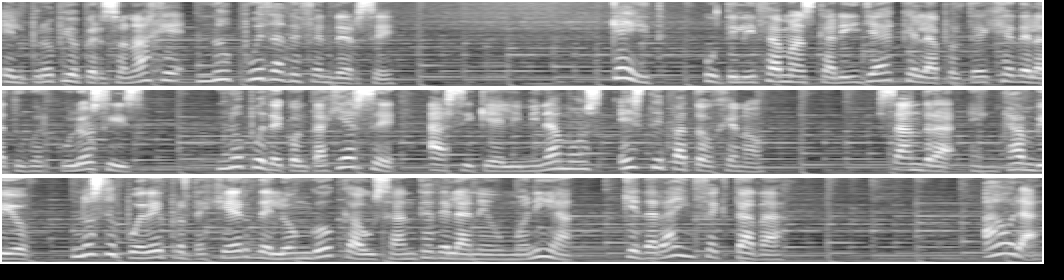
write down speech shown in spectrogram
el propio personaje no pueda defenderse. Kate Utiliza mascarilla que la protege de la tuberculosis. No puede contagiarse, así que eliminamos este patógeno. Sandra, en cambio, no se puede proteger del hongo causante de la neumonía, quedará infectada. Ahora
